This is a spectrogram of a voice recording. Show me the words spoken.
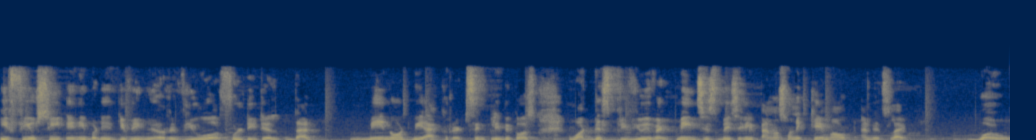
if you see anybody giving you a review or full detail that may not be accurate simply because what this preview event means is basically Panasonic came out and it's like whoa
